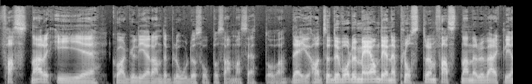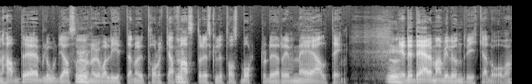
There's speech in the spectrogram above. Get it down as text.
fastnar i eh, koagulerande blod och så på samma sätt. Då, va? Det, är ju, alltså, det var du med om det när plåstren fastnade när du verkligen hade blodiga sår Mm. när du var liten och det torkade fast och det skulle tas bort och det rev med allting. Mm. Det är det där man vill undvika då va?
